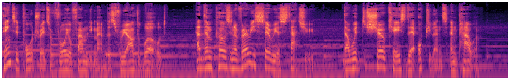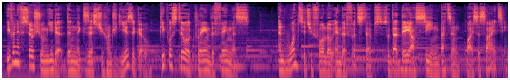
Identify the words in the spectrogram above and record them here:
Painted portraits of royal family members throughout the world had them pose in a very serious statue that would showcase their opulence and power. Even if social media didn't exist 200 years ago, people still acclaimed the famous and wanted to follow in their footsteps so that they are seen better by society.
